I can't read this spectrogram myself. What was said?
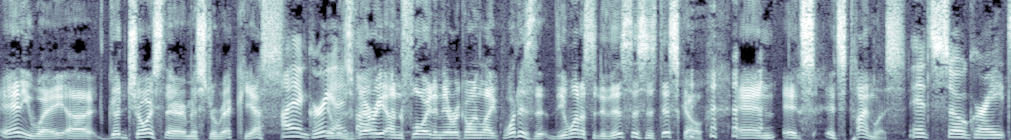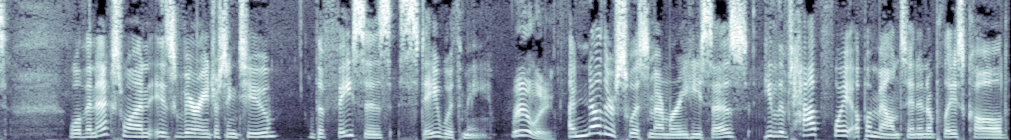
Anyway, uh, good choice there, Mr. Rick. Yes, I agree. It was thought- very unfloyd, and they were going like, "What is it? Do you want us to do this? This is disco," and it's it's timeless. It's so great. Well, the next one is very interesting too. The Faces Stay With Me. Really, Another Swiss memory, he says. He lived halfway up a mountain in a place called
